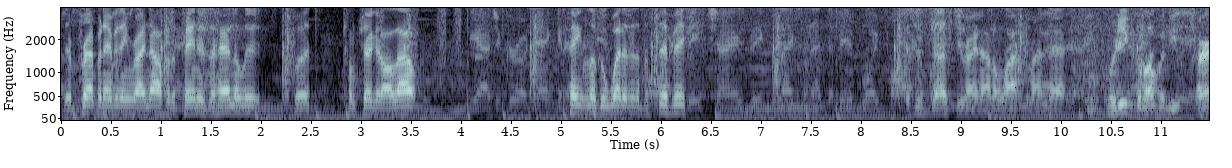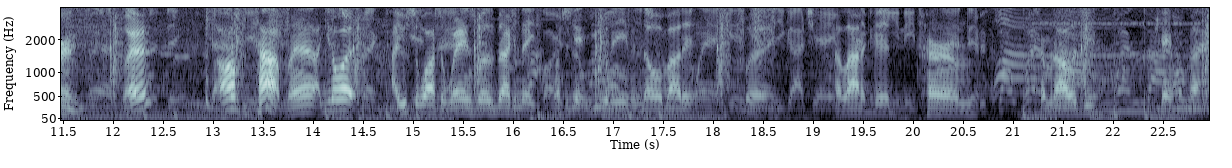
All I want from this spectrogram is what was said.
They're prepping everything right now for the painters to handle it, but come check it all out. Paint looking wetter than the Pacific. This is dusty right now, I don't want- my that. Where do you come up with these terms? Where? It's off the top, man. You know what? I used to watch the Wayans Brothers back in the day. Once again, you wouldn't even know about it, but a lot of good term terminology came from that.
